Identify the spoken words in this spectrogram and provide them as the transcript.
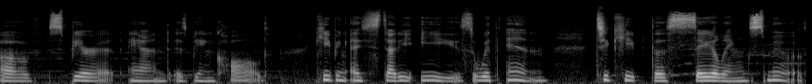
of spirit and is being called, keeping a steady ease within to keep the sailing smooth.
